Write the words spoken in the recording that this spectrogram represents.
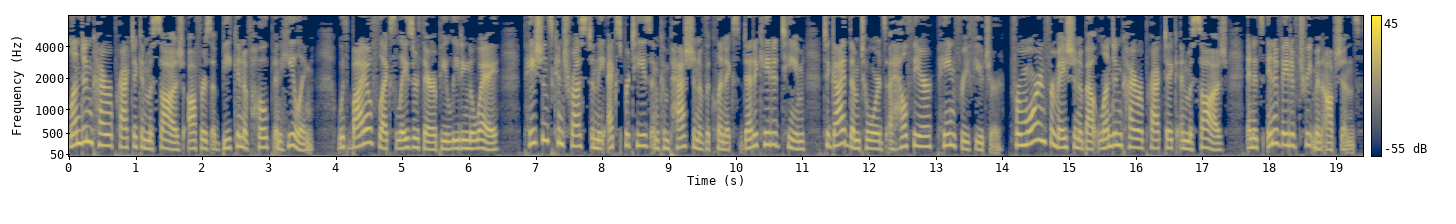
London Chiropractic and Massage offers a beacon of hope and healing. With Bioflex laser therapy leading the way, patients can trust in the expertise and compassion of the clinic's dedicated team to guide them towards a healthier, pain free future. For more information about London Chiropractic and Massage and its innovative treatment options,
